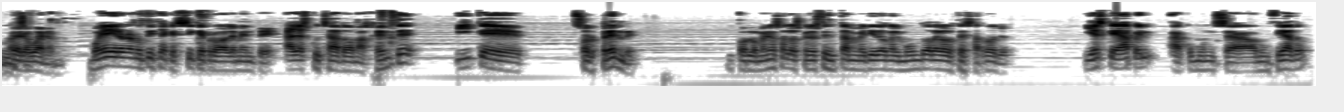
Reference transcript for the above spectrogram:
No Pero sé. bueno, voy a ir a una noticia que sí que probablemente haya escuchado más gente y que sorprende. Por lo menos a los que no estén tan metidos en el mundo de los desarrollos. Y es que Apple ha se ha anunciado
